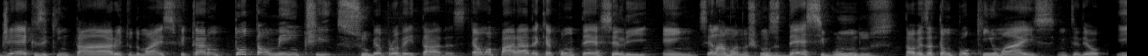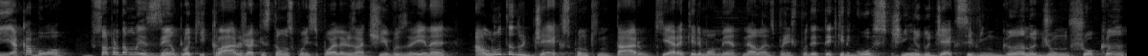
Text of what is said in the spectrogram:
Jax e Quintaro e tudo mais, ficaram totalmente subaproveitadas. É uma parada que acontece ali em, sei lá, mano, acho que uns 10 segundos, talvez até um pouquinho mais, entendeu? E acabou. Só pra dar um exemplo aqui, claro, já que estamos com spoilers ativos aí, né? A luta do Jax com o Quintaro, que era aquele momento, né, Lance, pra gente poder ter aquele gostinho do Jax se vingando de um Shokan,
